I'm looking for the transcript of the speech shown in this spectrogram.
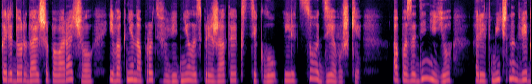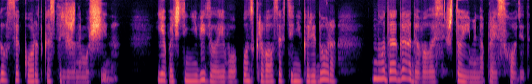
Коридор дальше поворачивал, и в окне напротив виднелось прижатое к стеклу лицо девушки, а позади нее ритмично двигался коротко стриженный мужчина. Я почти не видела его, он скрывался в тени коридора, но догадывалась, что именно происходит.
